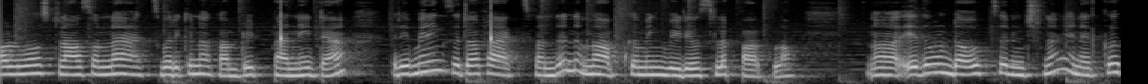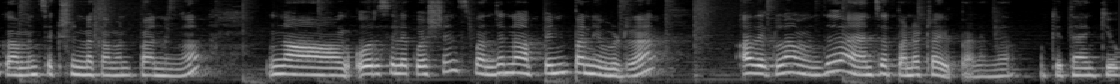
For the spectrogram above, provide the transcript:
ஆல்மோஸ்ட் நான் சொன்ன ஆக்ட்ஸ் வரைக்கும் நான் கம்ப்ளீட் பண்ணிட்டேன். ரிமைனிங் செட் ஆஃப் ஆக்ட்ஸ் வந்து நம்ம அப்கமிங் வீடியோஸில் பார்க்கலாம். எதுவும் டவுட்ஸ் இருந்துச்சுன்னா எனக்கு கமெண்ட் செக்ஷனில் கமெண்ட் பண்ணுங்கள் நான் ஒரு சில கொஷின்ஸ் வந்து நான் பின் பண்ணி விடுறேன். அதுக்கெலாம் வந்து ஆன்சர் பண்ண ட்ரை பண்ணுங்கள் ஓகே தேங்க்யூ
